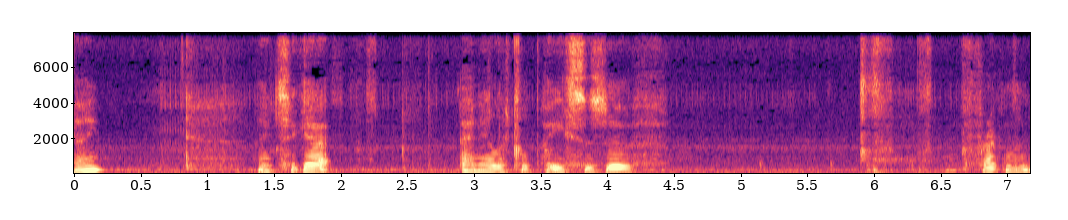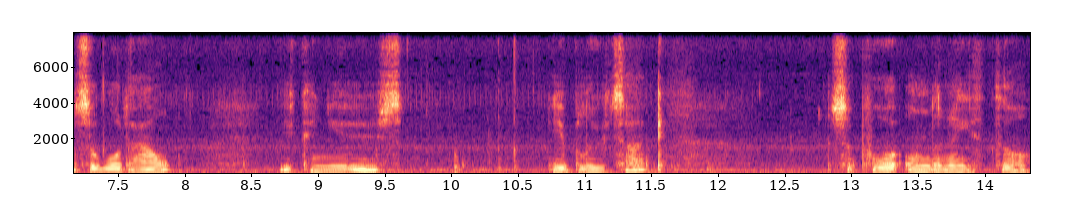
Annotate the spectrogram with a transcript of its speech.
Okay, and to get any little pieces of fragments of wood out, you can use your Blu-Tack support underneath though.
